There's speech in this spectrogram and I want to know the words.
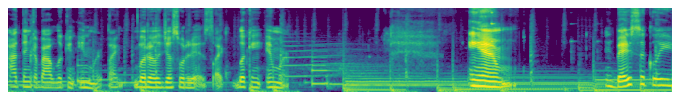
I think about looking inward, like literally just what it is, like looking inward. And basically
